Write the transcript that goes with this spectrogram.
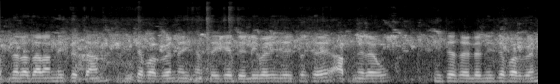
আপনারা যারা নিতে চান, নিতে পারবেন। এখান থেকে ডেলিভারি যেতেছে আপনারাও নিতে চাইলে নিতে পারবেন।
